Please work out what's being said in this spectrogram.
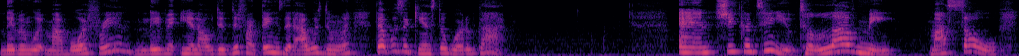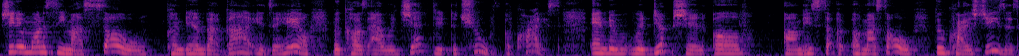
living with my boyfriend, living, you know, the different things that I was doing that was against the Word of God. And she continued to love me, my soul. She didn't want to see my soul condemned by God into hell because I rejected the truth of Christ and the redemption of um his of my soul through Christ Jesus.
